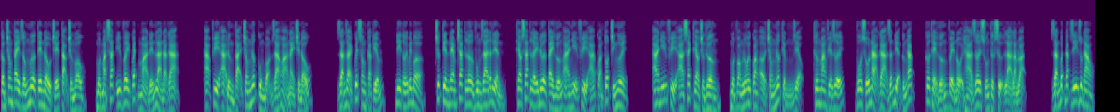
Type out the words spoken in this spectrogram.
Cầm trong tay giống mưa tên đầu chế tạo trường mâu, một mặt sắt y vây quét mà đến là nạ gà. Ạ phi ạ đừng tại trong nước cùng bọn giá hỏa này chiến đấu. Giãn giải quyết xong ca kiếm, đi tới bên bờ, trước tiên đem chát lơ vung ra đất liền, theo sát lấy đưa tay hướng a nhĩ phỉ á quản tốt chính ngươi. A nhĩ phỉ á xách theo trường thương một vòng lôi quang ở trong nước thiểm rượu thương mang phía dưới, vô số nạ gạ dẫn điện cứng ngắc, cơ thể hướng về nội hà rơi xuống thực sự là làm loạn. Gian bất đắc dĩ rút đao,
